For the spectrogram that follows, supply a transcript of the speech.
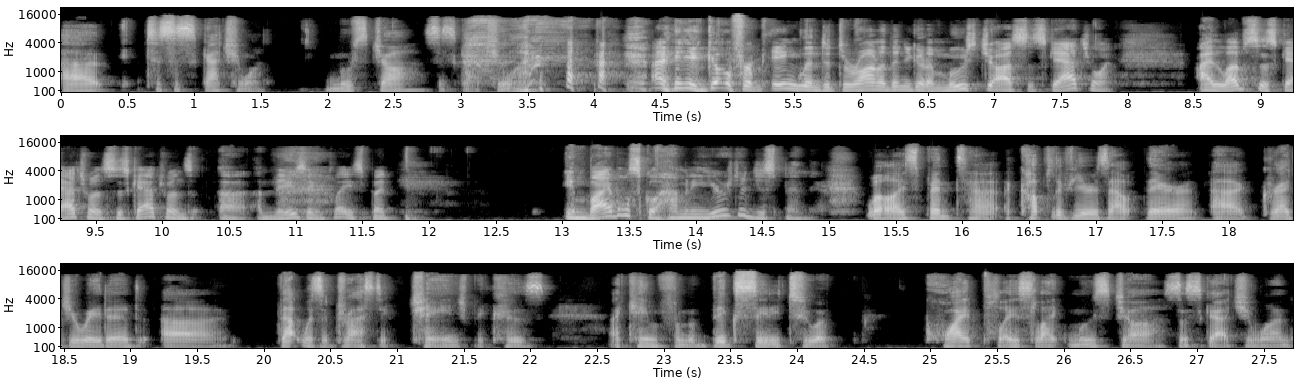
uh, to Saskatchewan, Moose Jaw, Saskatchewan. I mean, you go from England to Toronto, then you go to Moose Jaw, Saskatchewan. I love Saskatchewan. Saskatchewan's an amazing place. But in Bible school, how many years did you spend there? well, I spent uh, a couple of years out there, uh, graduated. Uh, that was a drastic change because I came from a big city to a quiet place like Moose Jaw, Saskatchewan.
